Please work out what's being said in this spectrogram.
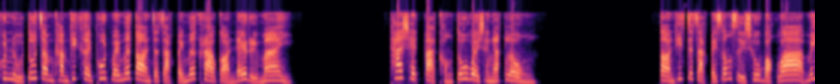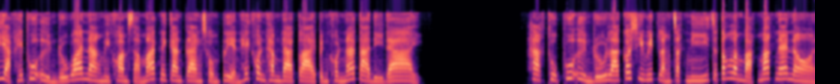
คุณหนูตู้จำคำที่เคยพูดไว้เมื่อตอนจะจากไปเมื่อคราวก่อนได้หรือไม่ ถ้าเช็ดปากของตู้เวยชะงักลง ตอนที่จะจากไปส่งสือชูบอกว่าไม่อยากให้ผู้อื่นรู้ว่านางมีความสามารถในการแปลงโฉมเปลี่ยนให้คนธรรมดากลายเป็นคนหน้าตาดีได้ หากถูกผู้อื่นรู้แล้วก็ชีวิตหลังจากนี้จะต้องลำบากมากแน่นอน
